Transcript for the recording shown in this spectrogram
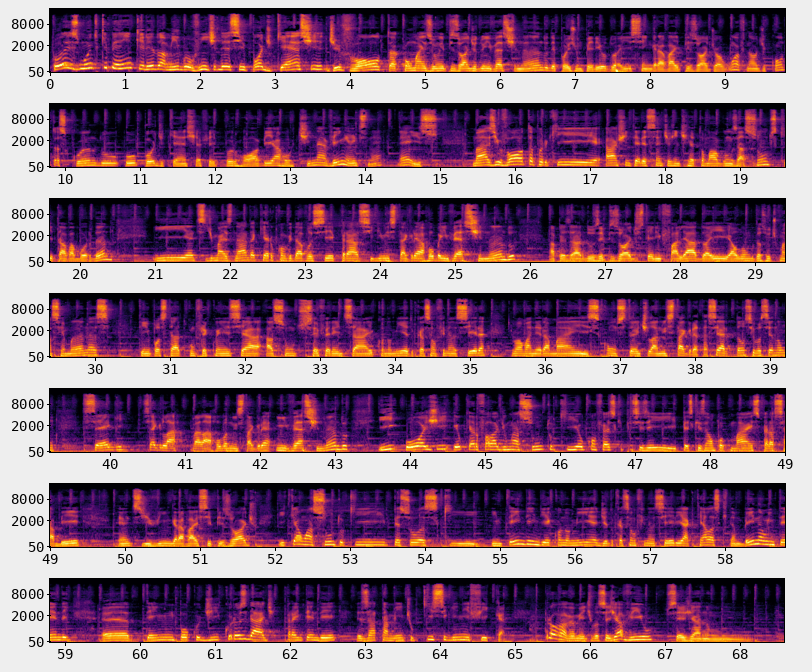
Pois muito que bem, querido amigo ouvinte desse podcast, de volta com mais um episódio do Investinando, depois de um período aí sem gravar episódio algum, afinal de contas, quando o podcast é feito por hobby, a rotina vem antes, né? É isso. Mas de volta porque acho interessante a gente retomar alguns assuntos que estava abordando. E antes de mais nada, quero convidar você para seguir o Instagram Investinando apesar dos episódios terem falhado aí ao longo das últimas semanas, tenho postado com frequência assuntos referentes à economia educação financeira de uma maneira mais constante lá no Instagram, tá certo? Então, se você não segue, segue lá, vai lá, arroba no Instagram, Investinando. E hoje eu quero falar de um assunto que eu confesso que precisei pesquisar um pouco mais para saber antes de vir gravar esse episódio e que é um assunto que pessoas que entendem de economia, de educação financeira e aquelas que também não entendem uh, têm um pouco de curiosidade para entender exatamente o que significa. Provavelmente você já viu, seja no,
